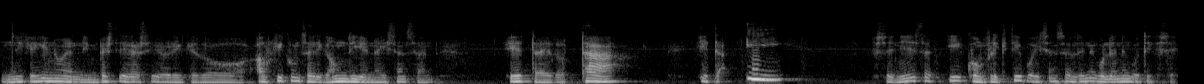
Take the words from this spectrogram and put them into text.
Nik egin nuen investigaziorik edo aurkikuntzarik handiena izan zen, eta edo ta, eta i, ze nire ez i konfliktiboa izan zen lehenengo lehenengotik, ze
